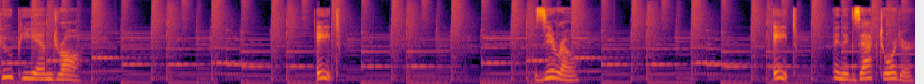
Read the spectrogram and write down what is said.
Two PM draw. Eight. Zero. Eight. In exact order.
